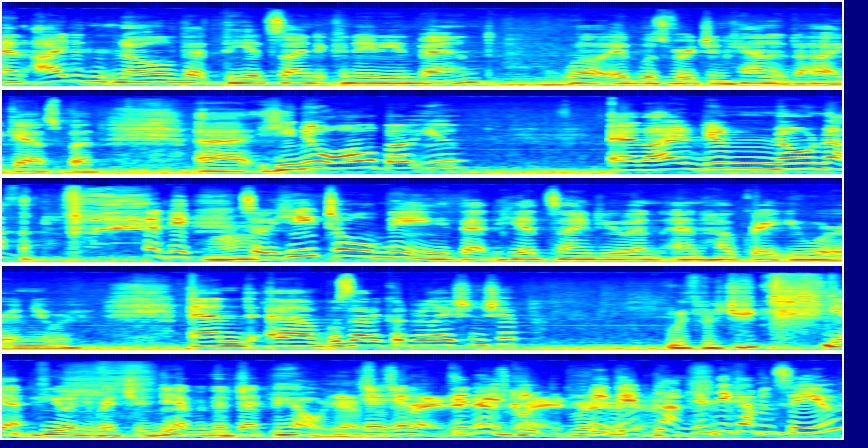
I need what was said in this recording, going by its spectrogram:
And I didn't know that he had signed a Canadian band. Well, it was Virgin Canada, I guess, but uh, he knew all about you, and I didn't know nothing. And he- So he told me that he had signed you and, and how great you were, and you were. And uh, was that a good relationship? With Richard? Yeah, you and Richard. You have a good time. Oh, yes, it's great. It Didn't is great. He, he did come. Didn't he come and see you?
